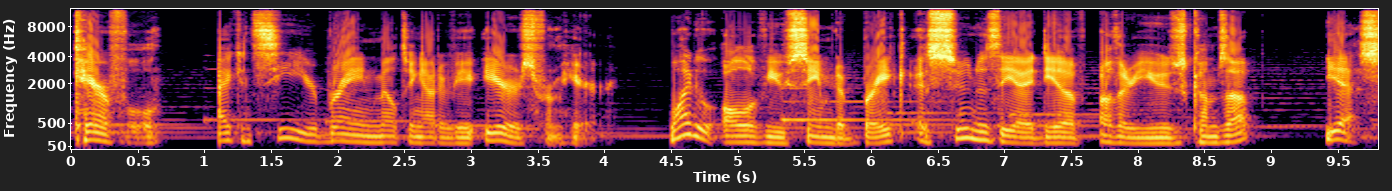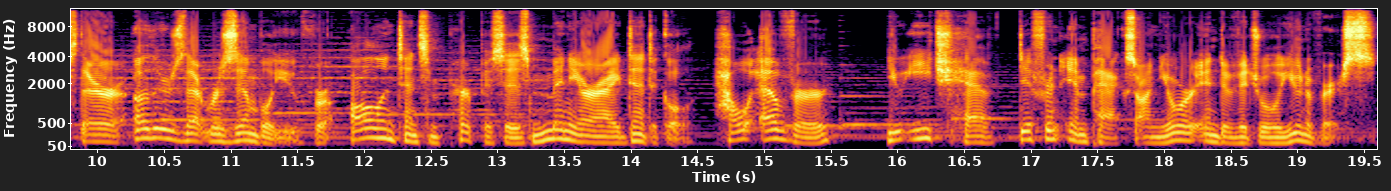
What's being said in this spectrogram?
Careful. I can see your brain melting out of your ears from here. Why do all of you seem to break as soon as the idea of other yous comes up? Yes, there are others that resemble you. For all intents and purposes, many are identical. However, you each have different impacts on your individual universe.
